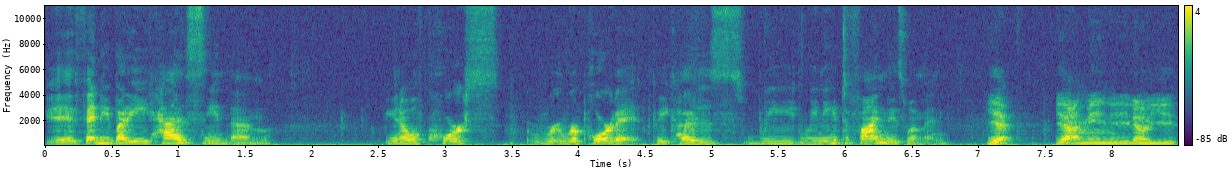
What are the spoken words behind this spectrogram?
if anybody has seen them, you know, of course, report it because we we need to find these women. Yeah. Yeah. I mean, you know, you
